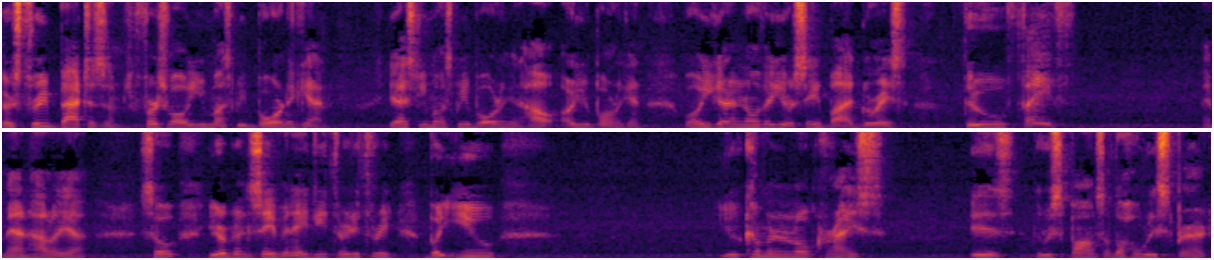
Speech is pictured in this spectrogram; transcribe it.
there's three baptisms. First of all, you must be born again. Yes, you must be born again. How are you born again? Well, you got to know that you're saved by grace through faith. Amen. Hallelujah. So you've been saved in AD 33, but you you coming to know Christ is the response of the Holy Spirit.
